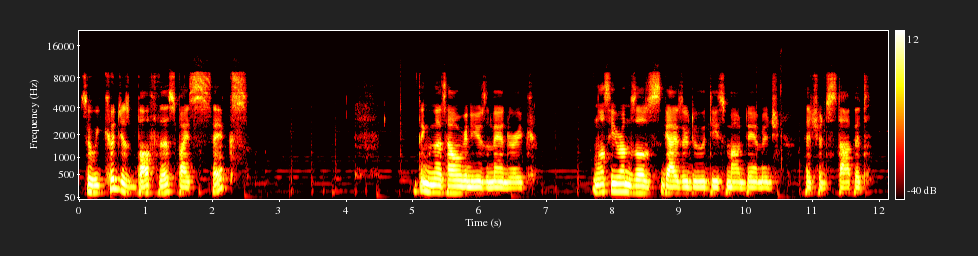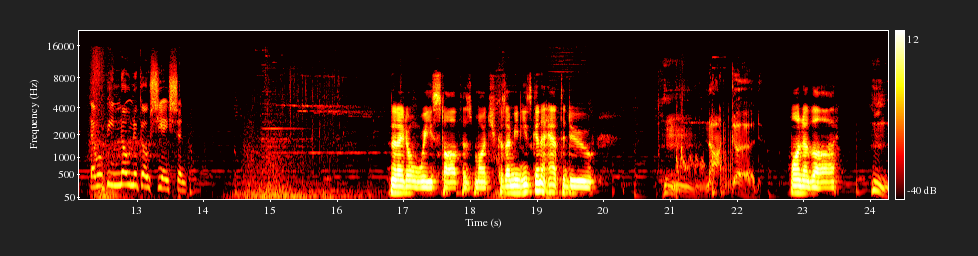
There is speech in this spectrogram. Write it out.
So we could just buff this by six? I'm thinking that's how I'm gonna use the Mandrake. Unless he runs those guys who do a decent amount of damage, that should stop it. There will be no negotiation. Then I don't waste off as much, because I mean he's gonna have to do Not good. one of the... Hmm,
